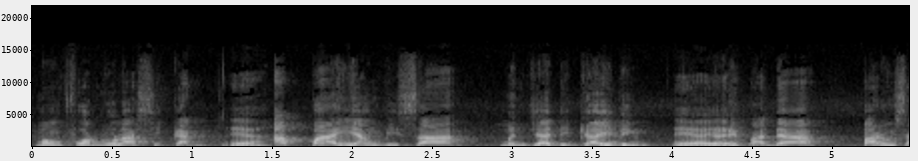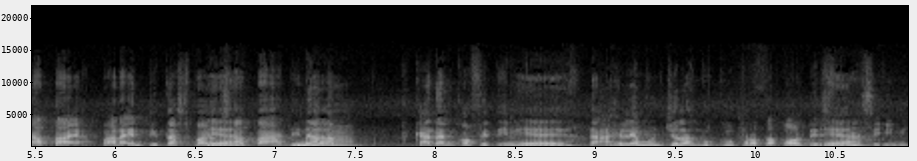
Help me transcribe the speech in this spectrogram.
memformulasikan Iya. apa yang bisa menjadi guiding Iya, iya. daripada pariwisata ya, para entitas pariwisata Iya, di dalam keadaan Covid ini. Iya, iya. Nah, akhirnya muncullah buku protokol destinasi ini.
